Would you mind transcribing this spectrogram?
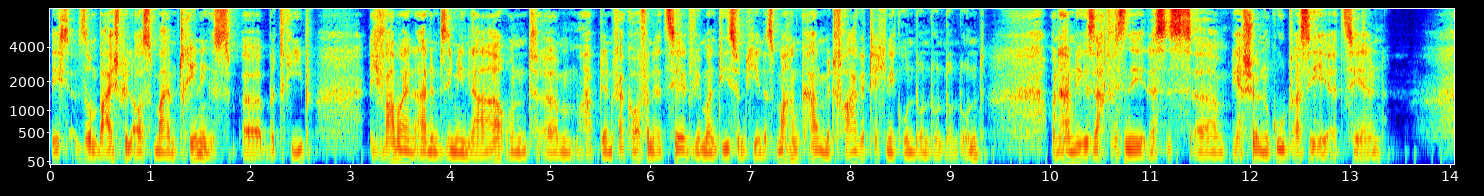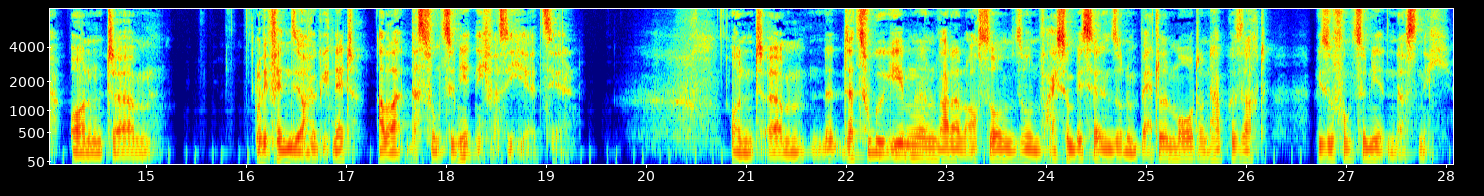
ich, so ein Beispiel aus meinem Trainingsbetrieb. Ich war mal in einem Seminar und ähm, habe den Verkäufern erzählt, wie man dies und jenes machen kann mit Fragetechnik und und und und und. Und haben die gesagt, wissen Sie, das ist äh, ja schön und gut, was Sie hier erzählen. Und ähm, wir finden Sie auch wirklich nett, aber das funktioniert nicht, was Sie hier erzählen. Und ähm, dazugegeben war dann auch so, so war ich so ein bisschen in so einem Battle-Mode und habe gesagt, wieso funktioniert denn das nicht?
